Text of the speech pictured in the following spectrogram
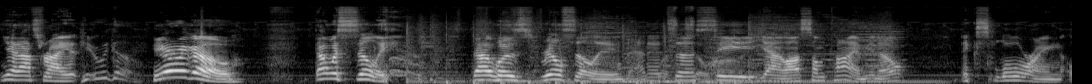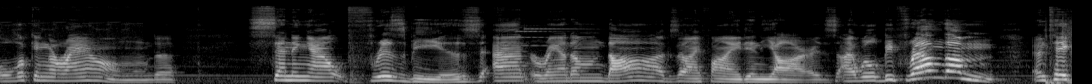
Yeah, that's right. Here we go. Here we go. That was silly. that was real silly. That it's uh, so see, hard. yeah, lost some time, you know, exploring, looking around, uh, sending out frisbees at random dogs I find in yards. I will befriend them and take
